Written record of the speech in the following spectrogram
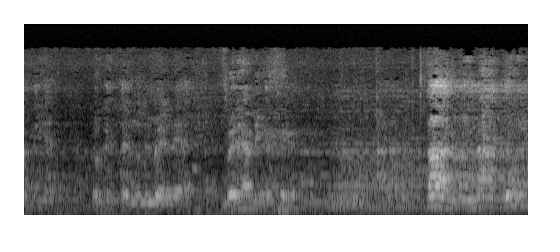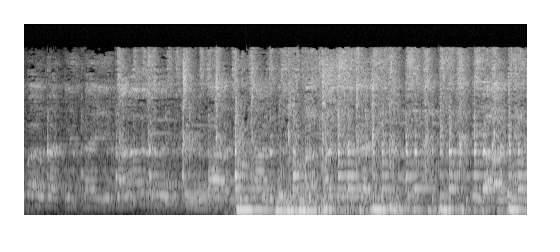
ਕਰਦੀ ਹੈ, ਕਿਉਂਕਿ ਤੈਨੂੰ ਨਹੀਂ ਮਿਲਿਆ ਮਿਲਿਆ ਵੀ ਕਿੱਥੇ ਹੈ? ਤਾਰਨਾ ਦੁੰਬਵਤ ਦੈਨਾ ਤਾਰਨਾ ਦੁੰਬਵਤ ਦੈਨਾ ਤਾਰਨਾ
